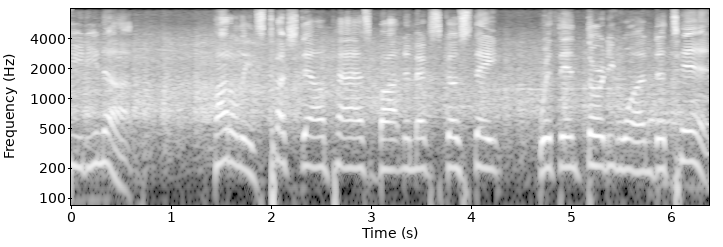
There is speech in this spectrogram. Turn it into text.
heating up. Hodoline's touchdown pass brought New Mexico State within 31 to 10.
